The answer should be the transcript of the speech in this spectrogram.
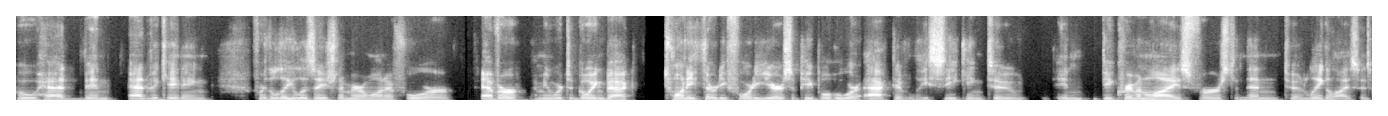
who had been advocating for the legalization of marijuana for ever. I mean, we're going back 20, 30, 40 years of people who were actively seeking to in, decriminalize first and then to legalize it.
